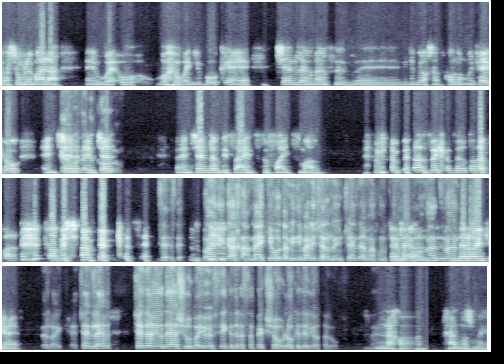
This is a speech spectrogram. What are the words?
ורשום למעלה, when you book צ'נדלר versus, נגיד מי עכשיו, קונור מגרגור, and Chandler decides to fight smart. זה כזה אותו דבר, קרב משעמם כזה. בוא נגיד ככה, מההיכרות המינימלית שלנו עם צ'נדלר, ואנחנו מכירים אותו לא מעט זמן, זה לא יקרה. זה לא יקרה. צ'נדלר, צ'נדלר יודע שהוא ב-UFC כדי לספק שואו, לא כדי להיות אלוף. נכון, חד משמעי.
